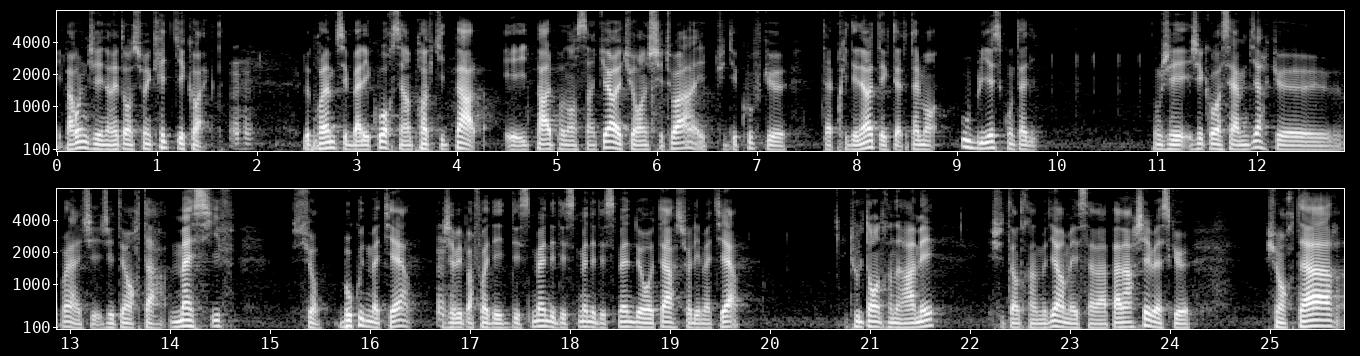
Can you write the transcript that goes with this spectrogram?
Et par contre, j'ai une rétention écrite qui est correcte. Mhm. Le problème, c'est que bah, les cours, c'est un prof qui te parle. Et il te parle pendant 5 heures et tu rentres chez toi et tu découvres que tu as pris des notes et que tu as totalement oublié ce qu'on t'a dit. Donc j'ai commencé à me dire que voilà, j'étais en retard massif sur beaucoup de matières. Mhm. J'avais parfois des, des semaines et des semaines et des semaines de retard sur les matières. Tout le temps en train de ramer. J'étais en train de me dire, mais ça va pas marcher parce que je suis en retard,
